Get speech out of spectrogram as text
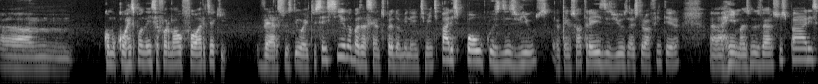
um, como correspondência formal forte aqui? Versos de 8 e 6 sílabas, acentos predominantemente pares, poucos desvios, eu tenho só três desvios na estrofe inteira, uh, rimas nos versos pares,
